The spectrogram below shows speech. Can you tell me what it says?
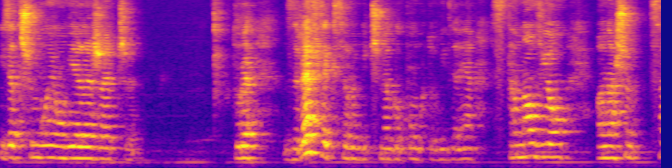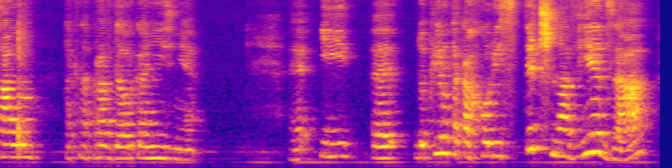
i zatrzymują wiele rzeczy, które z refleksologicznego punktu widzenia stanowią o naszym całym tak naprawdę organizmie. E, I e, dopiero taka holistyczna wiedza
